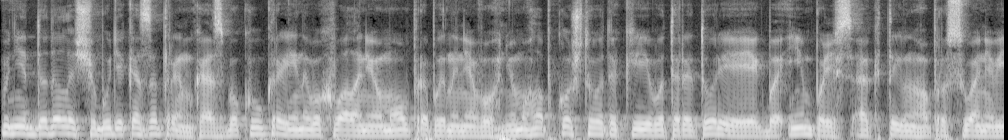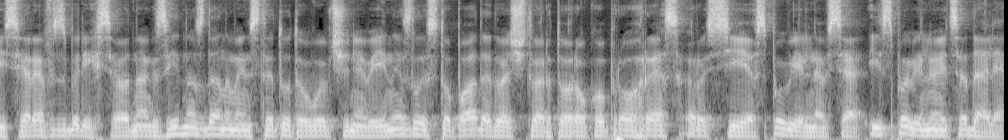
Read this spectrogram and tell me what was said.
Вони додали, що будь-яка затримка з боку України в ухваленні умов припинення вогню могла б коштувати Києву території, якби імпульс активного просування військ РФ зберігся. Однак, згідно з даними інституту вивчення війни з листопада 24-го року, прогрес Росії сповільнився і сповільнюється далі.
